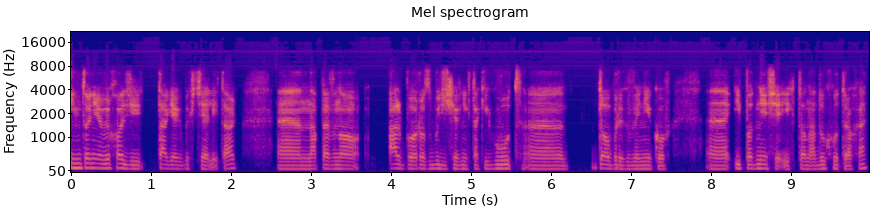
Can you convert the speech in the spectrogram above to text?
im to nie wychodzi tak, jakby chcieli, tak? Na pewno albo rozbudzi się w nich taki głód dobrych wyników i podniesie ich to na duchu trochę,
